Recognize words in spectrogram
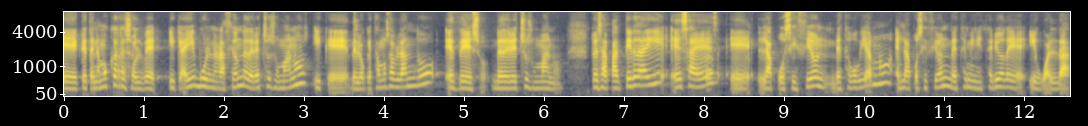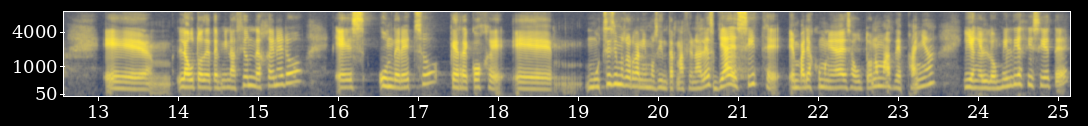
eh, que tenemos que resolver y que hay vulneración de derechos humanos y que de lo que estamos hablando es de eso, de derechos humanos. Entonces, a partir de ahí, esa es eh, la posición de este Gobierno, es la posición de este Ministerio de Igualdad. Eh, la autodeterminación de género es un derecho que recoge muchísimos organismos internacionales, ya existe en varias comunidades autónomas de España y en el 2017,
